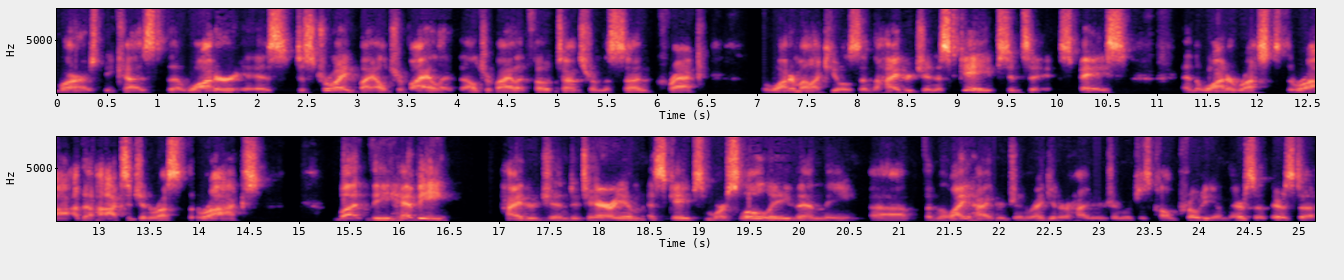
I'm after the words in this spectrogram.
Mars because the water is destroyed by ultraviolet. The ultraviolet photons from the sun crack the water molecules and the hydrogen escapes into space and the water rusts the rock, the oxygen rusts the rocks, but the heavy hydrogen, deuterium, escapes more slowly than the uh, than the light hydrogen, regular hydrogen, which is called protium. There's a there's a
